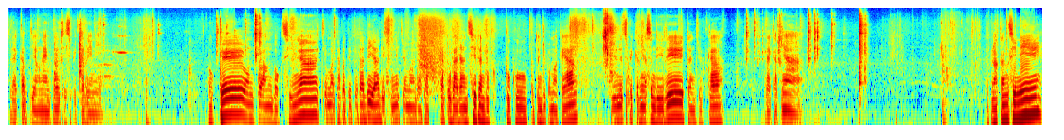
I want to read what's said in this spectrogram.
bracket yang nempel di speaker ini. Oke untuk unboxingnya cuma dapat itu tadi ya. Di sini cuma dapat kartu garansi dan buku, buku petunjuk pemakaian unit speakernya sendiri dan juga bracketnya. Belakang sini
